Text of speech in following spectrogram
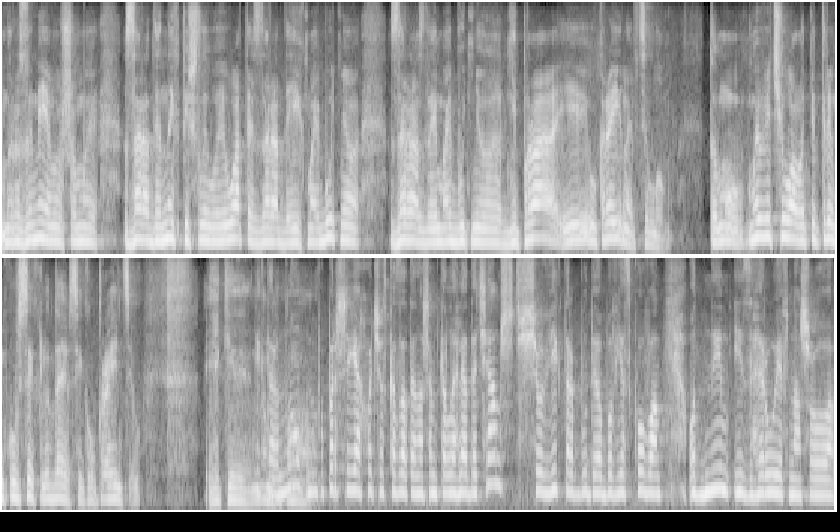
ми розуміємо, що ми заради них пішли воювати, заради їх майбутнього, заради майбутнього Дніпра і України в цілому. Тому ми відчували підтримку всіх людей, всіх українців, які Віктор, нам ну, ну, по-перше, я хочу сказати нашим телеглядачам, що Віктор буде обов'язково одним із героїв нашого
